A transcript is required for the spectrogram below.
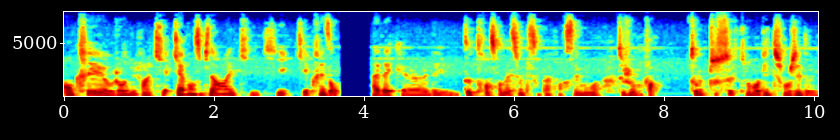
ancré aujourd'hui, enfin qui, avance bien et qui, qui est présent avec euh, des taux de transformation qui sont pas forcément euh, toujours, enfin, tous ceux qui ont envie de changer de,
